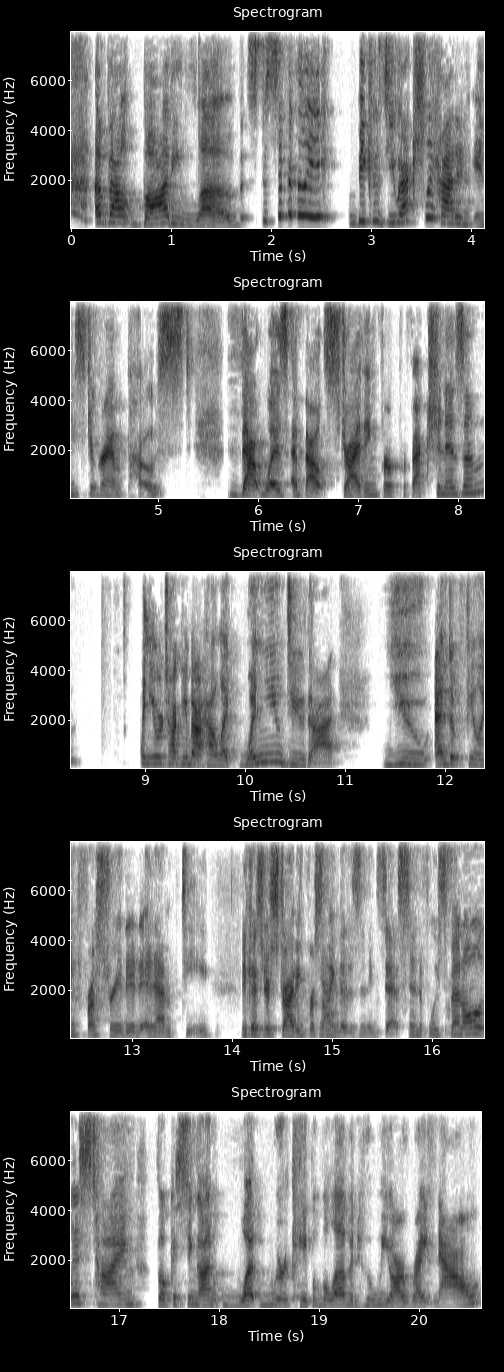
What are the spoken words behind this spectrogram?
about body love, specifically because you actually had an Instagram post that was about striving for perfectionism. And you were talking about how, like, when you do that, you end up feeling frustrated and empty because you're striving for something yeah. that doesn't exist. And if we spend all this time focusing on what we're capable of and who we are right now,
